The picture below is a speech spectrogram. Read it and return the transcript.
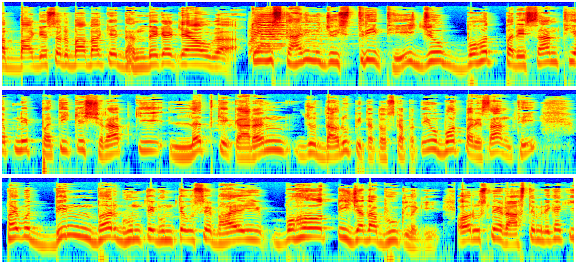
अब बागेश्वर बाबा के धंधे का क्या होगा? तो इस कहानी में जो स्त्री थी जो बहुत परेशान थी अपने पति के शराब की लत के कारण जो दारू पीता था उसका पति वो बहुत परेशान थी। भाई वो दिन भर घूमते घूमते उसे भाई बहुत ही ज़्यादा भूख लगी और उसने रास्ते में देखा कि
